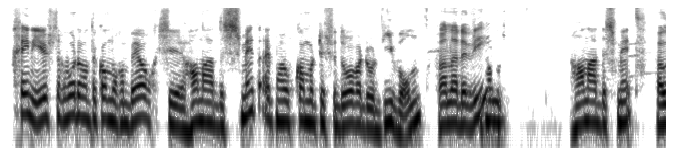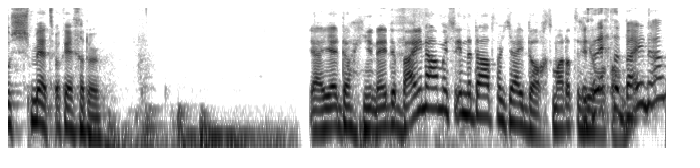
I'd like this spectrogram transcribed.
geen eerste geworden, want er kwam nog een Belgische, Hanna de Smet uit mijn hoofd, kwam er tussendoor, waardoor die won. Hanna de wie? Hanna de Smet. Oh, Smet. Oké, ga door. Ja, jij dacht, nee, de bijnaam is inderdaad wat jij dacht, maar dat is, heel echt een bijnaam?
